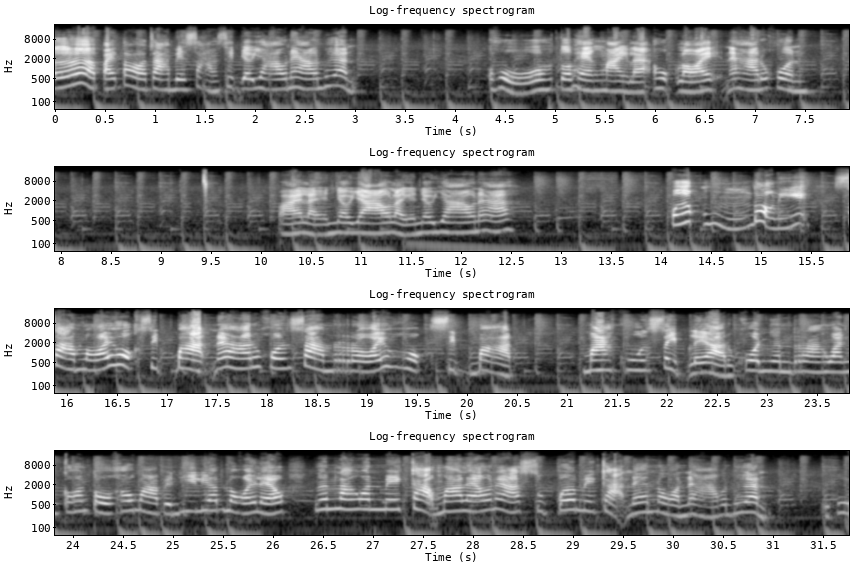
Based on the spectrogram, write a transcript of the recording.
เออ ไปต่อจ้ะเบสสามสิบยาวๆนะคะเพื่อนโอ้โห ตัวแพงมาอีกแล้วหกร้อยนะคะ ทุกคน ไปไหลกันยาวๆไหลกันยาวๆนะคะปึ๊บหือดอกนี้ 360 บาทนะคะ ทุกคน 360 บาท มาคูณ 10 เลยอะ ทุกคนเงินรางวัลก้อนโตเข้ามาเป็นที่เรียบร้อยแล้ว เงินรางวัลเมกะมาแล้วนะคะซูเปอร์เมกะแน่นอนนะคะเพื่อนๆโอ้โห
